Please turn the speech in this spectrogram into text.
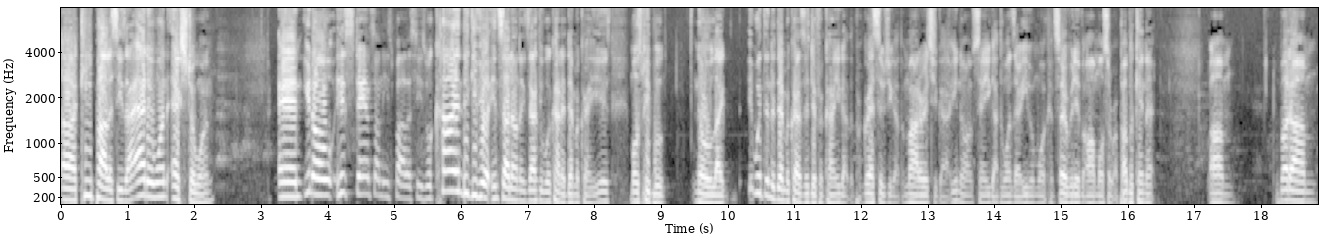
uh, key policies. I added one extra one. And you know his stance on these policies will kind of give you an insight on exactly what kind of Democrat he is. Most people know, like within the Democrats, they're different kind. You got the progressives, you got the moderates, you got you know what I'm saying. You got the ones that are even more conservative, almost a Republican. Um, but um,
